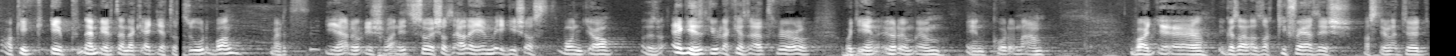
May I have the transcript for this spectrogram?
akik épp nem értenek egyet az Úrban, mert ilyenről is van itt szó, és az elején mégis azt mondja az egész gyülekezetről, hogy én örömöm, én koronám, vagy e, igazán az a kifejezés azt jelenti, hogy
